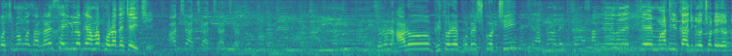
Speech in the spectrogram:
পশ্চিমবঙ্গ সরকারের সেইগুলোকে আমরা ফোটাতে চাইছি। আচ্ছা আচ্ছা আচ্ছা আচ্ছা। চলুন আরও ভিতরে প্রবেশ করছি। যে মাটির কাজগুলো ছোট ছোট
